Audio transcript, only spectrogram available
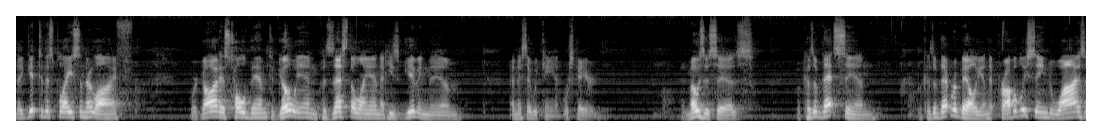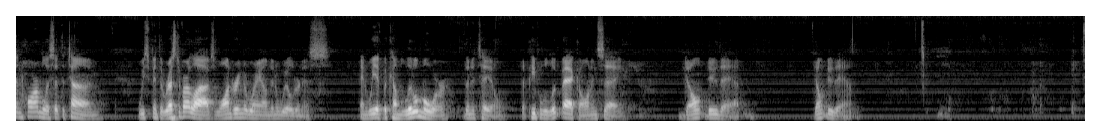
they get to this place in their life where God has told them to go in and possess the land that He's giving them, and they say, We can't. We're scared. And Moses says, Because of that sin, because of that rebellion that probably seemed wise and harmless at the time, we spent the rest of our lives wandering around in a wilderness, and we have become little more than a tale that people will look back on and say, Don't do that. Don't do that.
